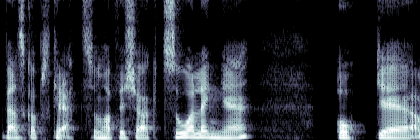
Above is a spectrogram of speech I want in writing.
vänskapskrets som har försökt så länge. Eh,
